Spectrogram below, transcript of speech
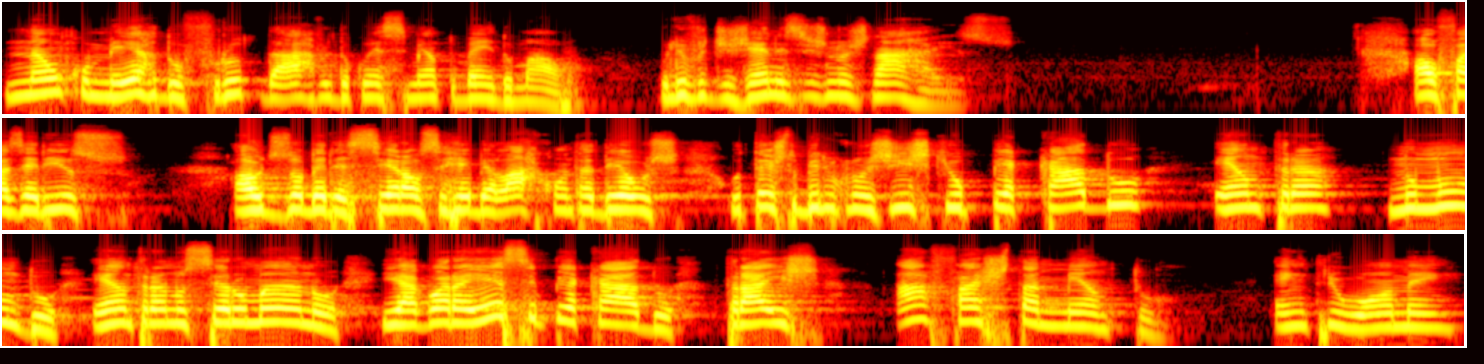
não comer do fruto da árvore do conhecimento do bem e do mal. O livro de Gênesis nos narra isso. Ao fazer isso, ao desobedecer, ao se rebelar contra Deus, o texto bíblico nos diz que o pecado entra no mundo, entra no ser humano, e agora esse pecado traz afastamento entre o homem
